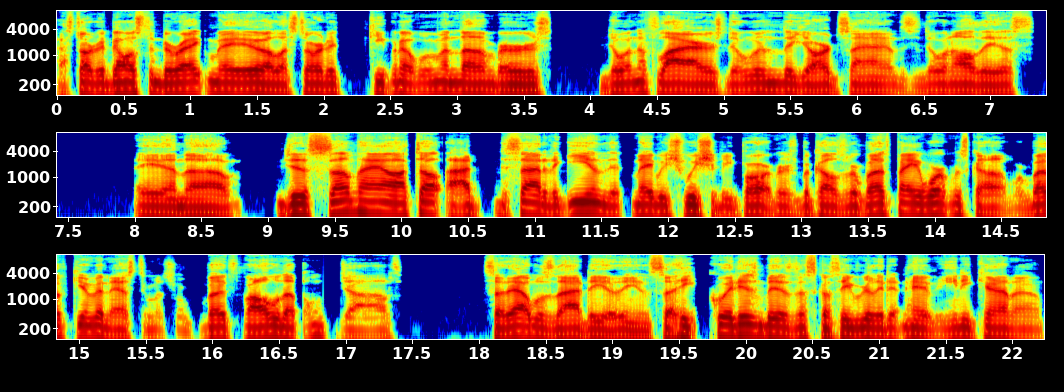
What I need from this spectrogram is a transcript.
I started doing some direct mail. I started keeping up with my numbers, doing the flyers, doing the yard signs, doing all this. And uh, just somehow I thought I decided again that maybe we should be partners because we're both paying workman's comp, we're both giving estimates, we're both following up on jobs. So that was the idea then. So he quit his business because he really didn't have any kind of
